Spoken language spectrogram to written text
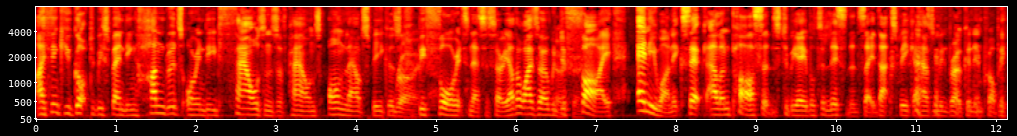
I think you've got to be spending hundreds or indeed thousands of pounds on loudspeakers Right. before it's necessary. Otherwise, I would defy anyone except Alan Parsons to be able to listen and say that speaker hasn't been broken in properly.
